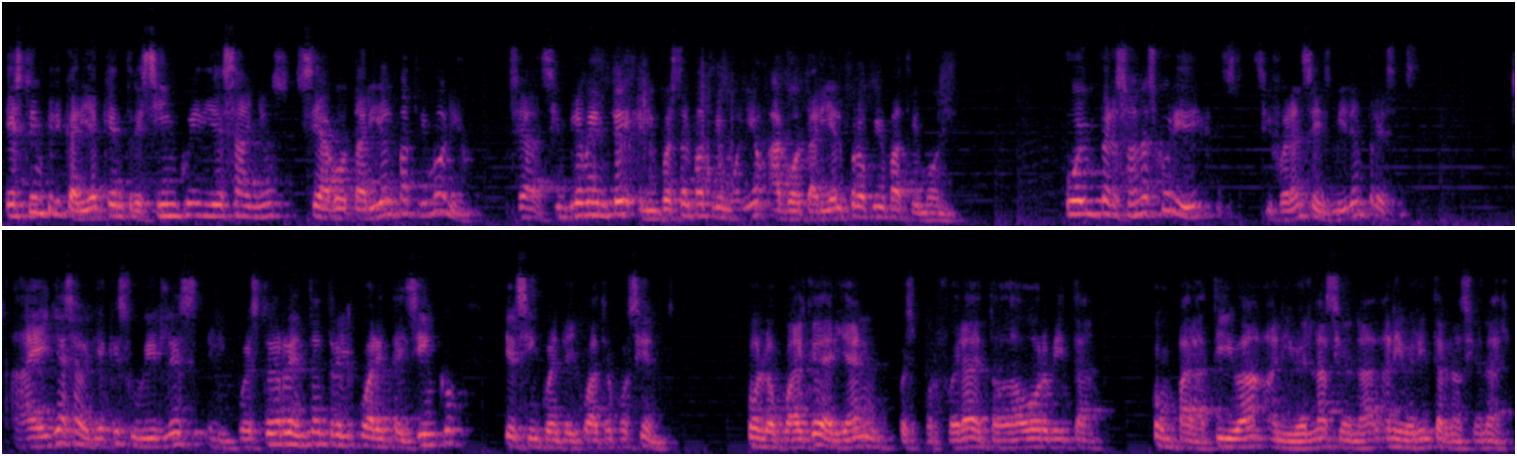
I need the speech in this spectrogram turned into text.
esto implicaría que entre 5 y 10 años se agotaría el patrimonio. O sea, simplemente el impuesto al patrimonio agotaría el propio patrimonio. O en personas jurídicas, si fueran 6.000 empresas, a ellas habría que subirles el impuesto de renta entre el 45 y el 54%, con lo cual quedarían pues, por fuera de toda órbita comparativa a nivel nacional, a nivel internacional.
